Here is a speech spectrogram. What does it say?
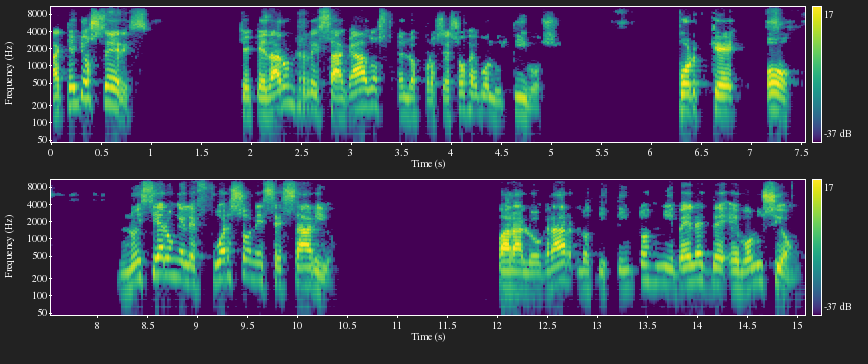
Aquellos seres que quedaron rezagados en los procesos evolutivos porque o no hicieron el esfuerzo necesario para lograr los distintos niveles de evolución.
